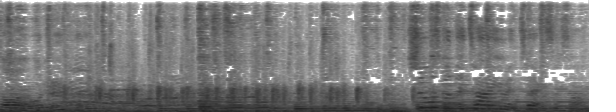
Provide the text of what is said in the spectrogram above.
sorrow and evening. She was with the you in Texas, huh?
